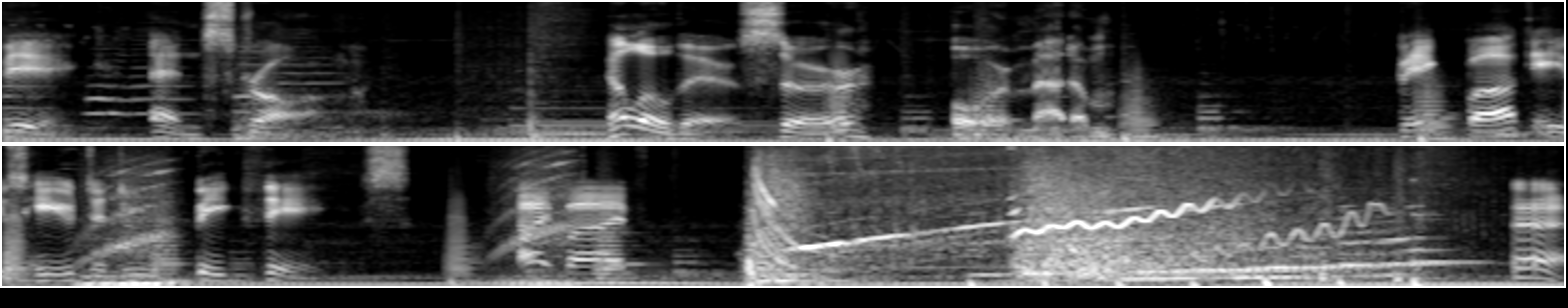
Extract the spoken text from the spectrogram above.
big and strong. Hello there, sir or madam. Big Bot is here to do big things. High five. Ah,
